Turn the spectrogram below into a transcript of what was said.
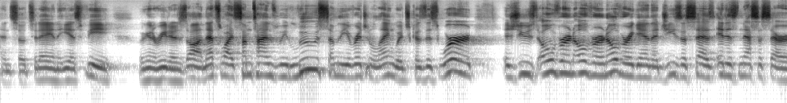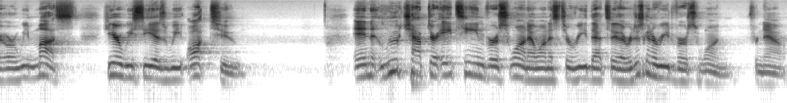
And so today in the ESV, we're going to read it as ought. And that's why sometimes we lose some of the original language because this word is used over and over and over again that Jesus says it is necessary or we must. Here we see as we ought to. In Luke chapter 18, verse 1, I want us to read that together. We're just going to read verse 1 for now.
